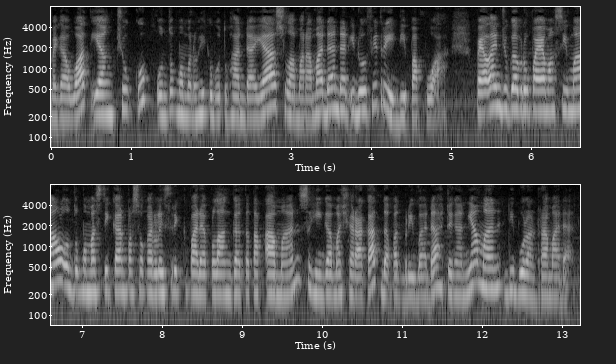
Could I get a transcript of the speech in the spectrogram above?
MW yang cukup untuk memenuhi kebutuhan daya selama Ramadan dan Idul Fitri di Papua. PLN juga berupaya maksimal untuk memastikan pasokan listrik kepada pelanggan tetap aman sehingga masyarakat dapat beribadah dengan nyaman di bulan Ramadan.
